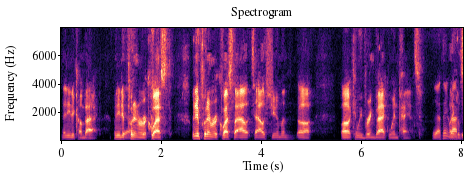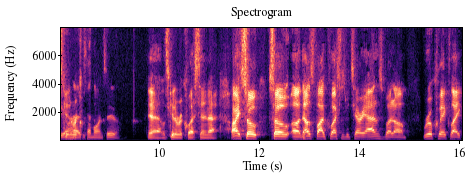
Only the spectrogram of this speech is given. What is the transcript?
They need to come back. We need to Yeah. put in a request. We need to put in a request for Alex, to Alex Jumelin. Uh, uh, can we bring back wind pants? Yeah, I think Like, let's get a rec- some on too. Yeah, let's get a request in that. All right, so so uh, that was five questions with Terry Adams, but um, real quick, like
